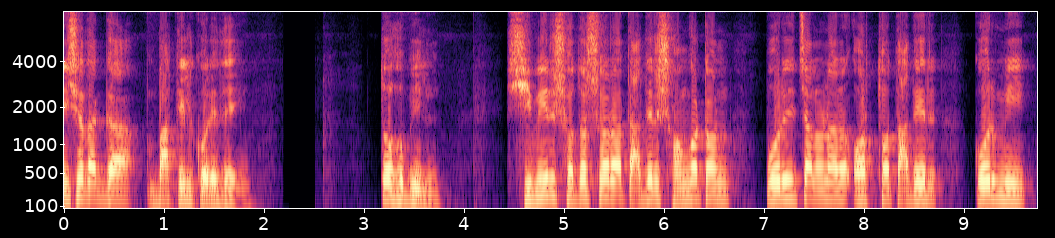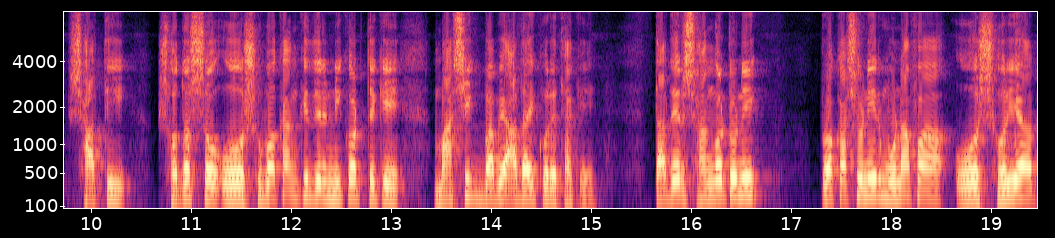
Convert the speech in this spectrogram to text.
নিষেধাজ্ঞা বাতিল করে দেয়। তহবিল, শিবির সদস্যরা তাদের সংগঠন পরিচালনার অর্থ তাদের কর্মী, সাথী, সদস্য ও শুভাকাঙ্ক্ষীদের নিকট থেকে মাসিকভাবে আদায় করে থাকে। তাদের সাংগঠনিক প্রকাশনীর মুনাফা ও শরিয়াত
